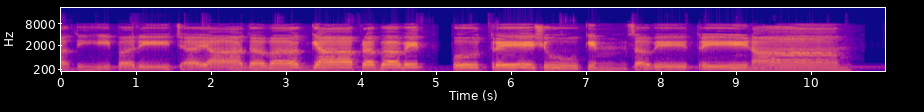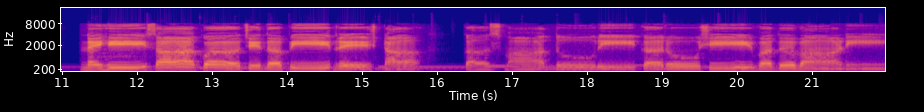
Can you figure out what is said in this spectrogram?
अतिपरिचयादवज्ञा प्रभवेत् पुत्रेषु किं सवित्रीणाम् न हि सा क्वचिदपि दृष्टा। कस्माद्दूरीकरोषि वदवाणी।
